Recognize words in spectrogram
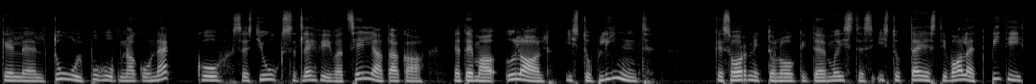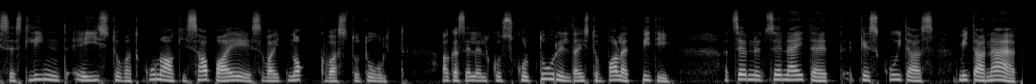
kellel tuul puhub nagu näkku, sest juuksed lehvivad selja taga ja tema õlal istub lind, kes ornitoloogide mõistes istub täiesti valet pidi, sest lind ei istuvat kunagi saba ees, vaid nokk vastu tuult aga sellel, kus skulptuuril ta istub valet pidi. et see on nüüd see näide, et kes kuidas, mida näeb,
